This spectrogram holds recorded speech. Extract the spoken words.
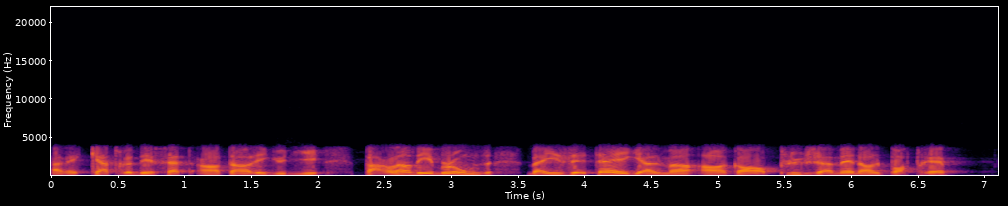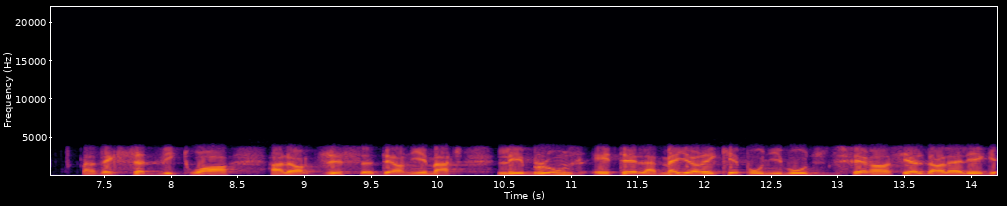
avec quatre défaites en temps régulier. Parlant des Bruins, ben, ils étaient également encore plus que jamais dans le portrait avec sept victoires à leurs dix derniers matchs. Les Bruins étaient la meilleure équipe au niveau du différentiel dans la Ligue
